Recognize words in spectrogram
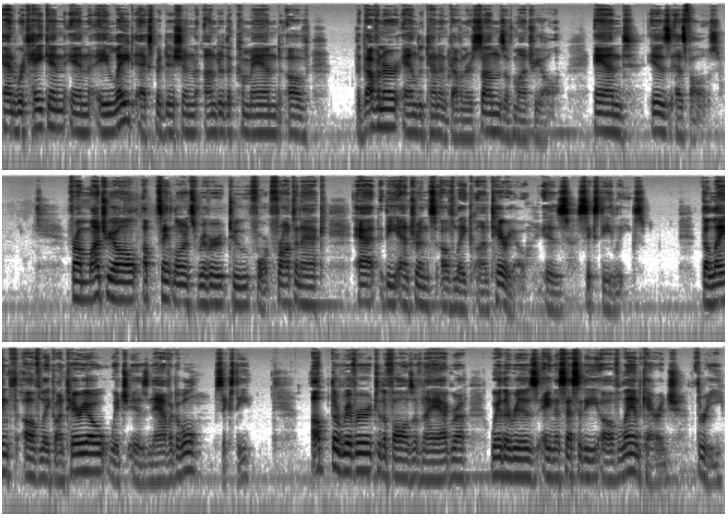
and were taken in a late expedition under the command of the governor and lieutenant governor's sons of Montreal, and is as follows. From Montreal up St. Lawrence River to Fort Frontenac at the entrance of Lake Ontario is 60 leagues. The length of Lake Ontario, which is navigable, 60. Up the river to the Falls of Niagara, where there is a necessity of land carriage, 3.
